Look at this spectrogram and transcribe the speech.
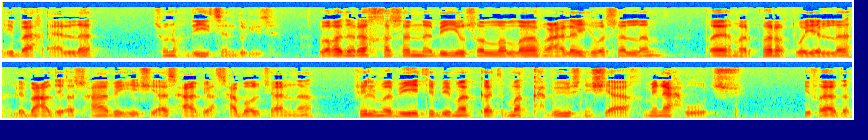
إباخ ألا سنه ديتسن دويز. وقد رخص النبي صلى الله عليه وسلم طيهمر فرط ويلا لبعض أصحابه شي أصحاب أصحاب الجنة. في المبيت بمكة مكة بيوس نشاخ من أحوش إفادة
